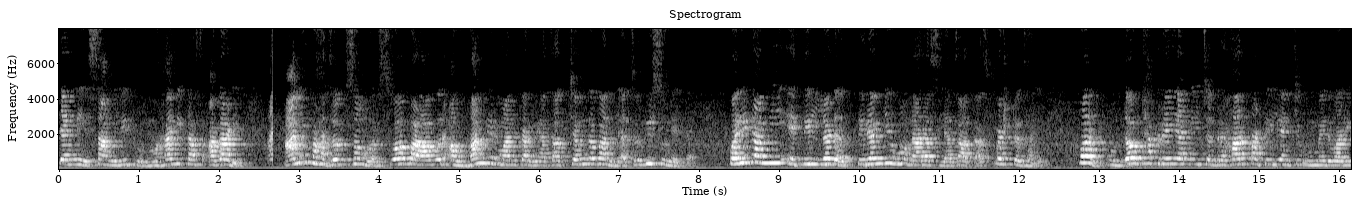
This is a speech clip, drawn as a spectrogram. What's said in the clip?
त्यांनी सांगलीतून महाविकास आघाडी आणि भाजपसमोर स्वबळावर आव्हान निर्माण करण्याचा चंग बांधल्याचं दिसून येत आहे परिणामी येथील लढत तिरंगी होणार असल्याचं आता स्पष्ट झाले पण उद्धव ठाकरे यांनी चंद्रहार पाटील यांची उमेदवारी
